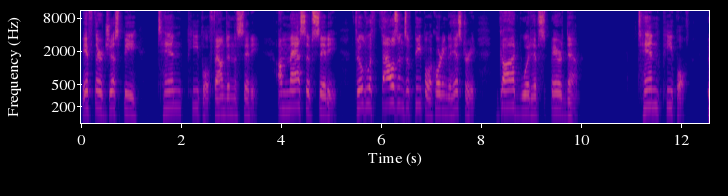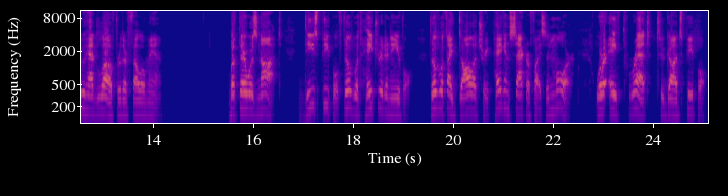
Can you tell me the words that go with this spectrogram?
If there just be ten people found in the city, a massive city filled with thousands of people according to history, God would have spared them. Ten people who had love for their fellow man. But there was not. These people, filled with hatred and evil, filled with idolatry, pagan sacrifice, and more, were a threat to God's people.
